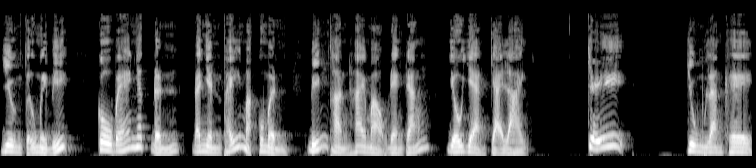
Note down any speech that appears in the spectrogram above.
Dương Tử Mi biết, cô bé nhất định đã nhìn thấy mặt của mình biến thành hai màu đen trắng, dỗ dàng chạy lại. Chị! Dung Lan Khê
